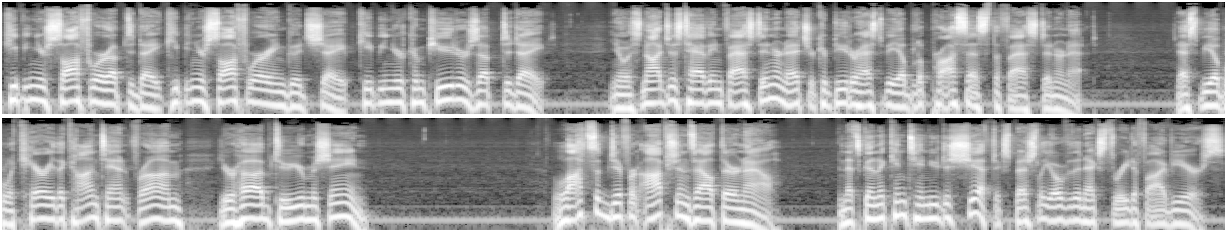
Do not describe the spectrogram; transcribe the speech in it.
keeping your software up to date, keeping your software in good shape, keeping your computers up to date. You know, it's not just having fast internet, your computer has to be able to process the fast internet. It has to be able to carry the content from your hub to your machine. Lots of different options out there now, and that's going to continue to shift, especially over the next three to five years.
